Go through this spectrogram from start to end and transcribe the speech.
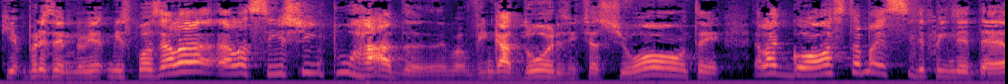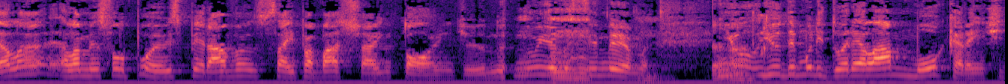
Que, por exemplo, minha, minha esposa ela, ela assiste empurrada. né? Vingadores, a gente assistiu ontem. Ela gosta, mas se depender dela, ela mesma falou: pô, eu esperava sair pra baixar em torrent, eu não, não ia no cinema. E o, e o Demolidor ela amou, cara. A gente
